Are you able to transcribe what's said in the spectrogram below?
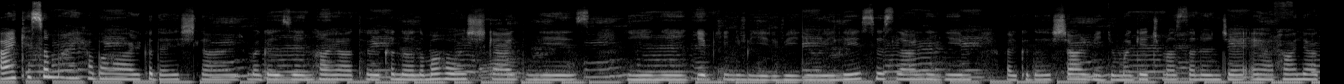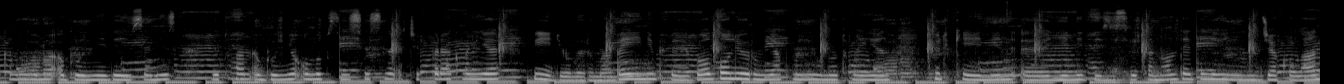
Herkese merhaba arkadaşlar. Magazin Hayatı kanalıma hoş geldiniz. Yeni yepyeni bir video ile sizlerleyim. Arkadaşlar videoma geçmezden önce eğer hala kanalıma abone değilseniz lütfen abone olup zil sesini açık bırakmayı, videolarıma beğenip ve bol bol yorum yapmayı unutmayın. Türkiye'nin e, yeni dizisi Kanal D'de yayınlanacak olan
